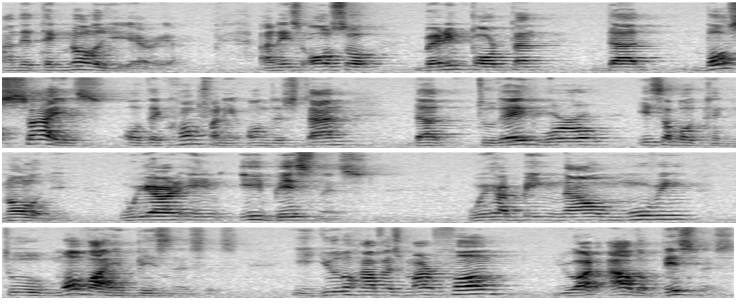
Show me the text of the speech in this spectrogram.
and the technology area. And it's also very important that both sides of the company understand that today's world is about technology. We are in e-business. We have been now moving to mobile businesses. If you don't have a smartphone, you are out of business.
